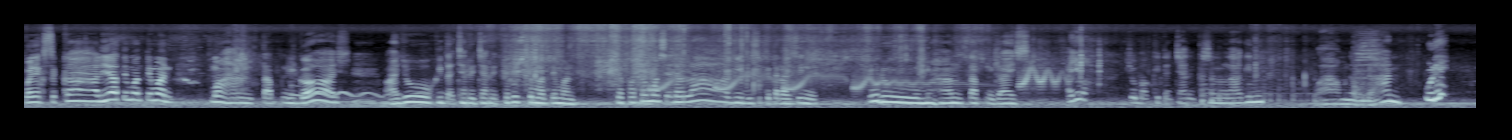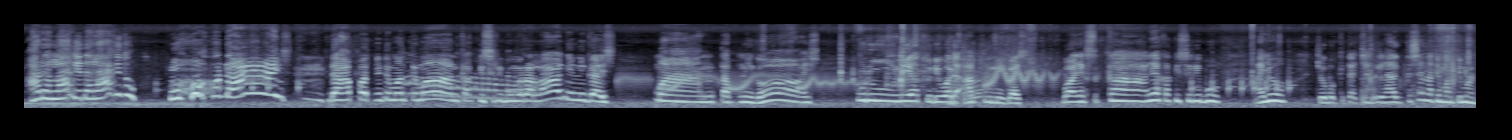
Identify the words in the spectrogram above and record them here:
Banyak sekali ya teman-teman. Mantap nih guys. Ayo kita cari-cari terus teman-teman. Siapa tahu masih ada lagi di sekitaran sini. Waduh, mantap nih guys. Ayo coba kita cari ke sana lagi nih. Wah, mudah-mudahan. Udah, ada lagi, ada lagi tuh. Oh, guys. Dapat nih teman-teman. Kaki seribu merah lagi nih guys. Mantap nih guys. Waduh, lihat tuh di wadah aku nih guys. Banyak sekali ya kaki seribu. Ayo, coba kita cari lagi ke sana teman-teman.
